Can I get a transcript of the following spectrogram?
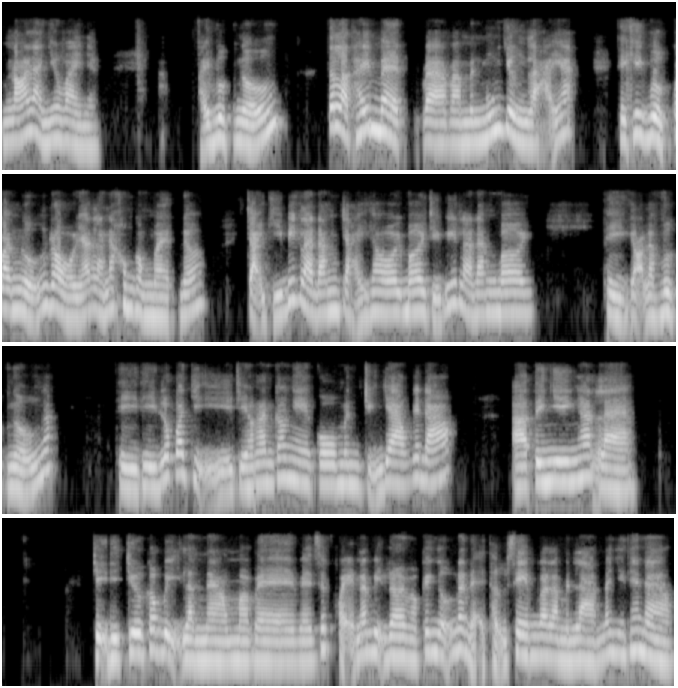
nói là như vậy nè phải vượt ngưỡng tức là thấy mệt và và mình muốn dừng lại á thì khi vượt qua ngưỡng rồi á là nó không còn mệt nữa. Chạy chỉ biết là đang chạy thôi bơi chỉ biết là đang bơi. Thì gọi là vượt ngưỡng á thì thì lúc đó chị chị Hoàng Anh có nghe cô Minh chuyển giao cái đó. À, tuy nhiên á là chị thì chưa có bị lần nào mà về về sức khỏe nó bị rơi vào cái ngưỡng đó để thử xem coi là mình làm nó như thế nào.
